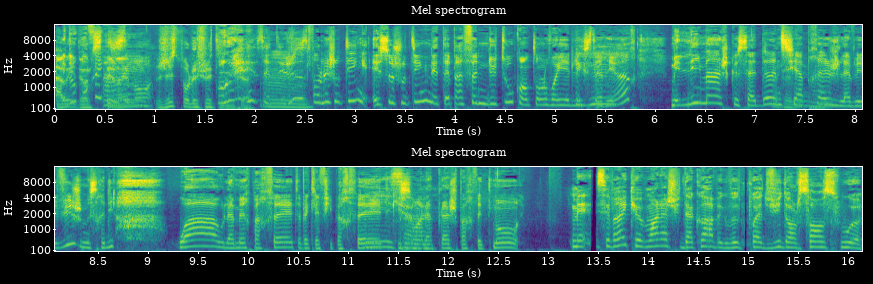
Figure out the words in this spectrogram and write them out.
Ah Et oui, donc, c'était c'est- vraiment juste pour le shooting. oui c'était Mm. juste pour le shooting et ce shooting n'était pas fun du tout quand on le voyait de l'extérieur mais l'image que ça donne si après je l'avais vu je me serais dit waouh la mère parfaite avec la fille parfaite Oui, qui sont à la plage parfaitement Mais c'est vrai que moi là je suis d'accord avec votre point de vue dans le sens où euh,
